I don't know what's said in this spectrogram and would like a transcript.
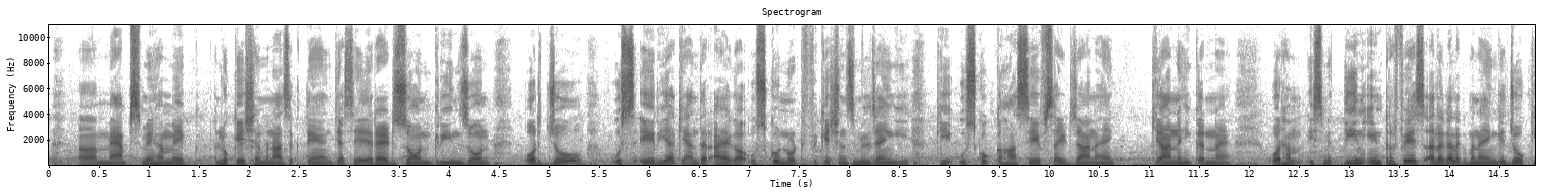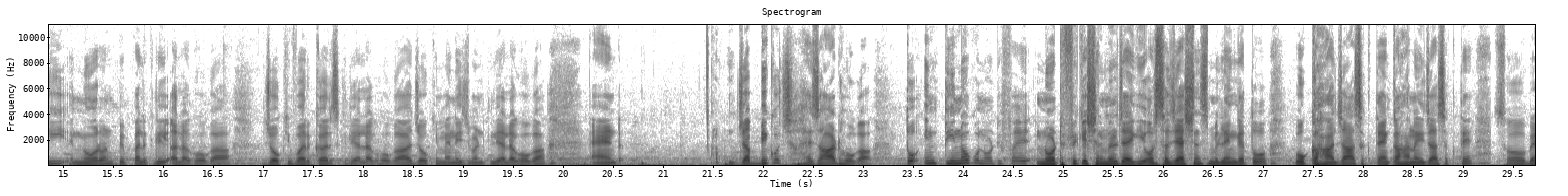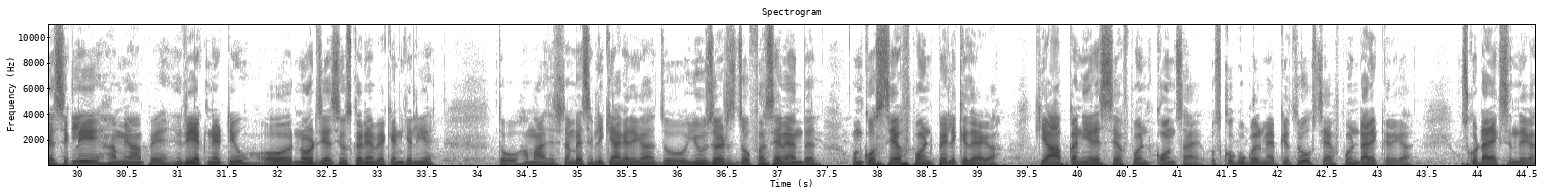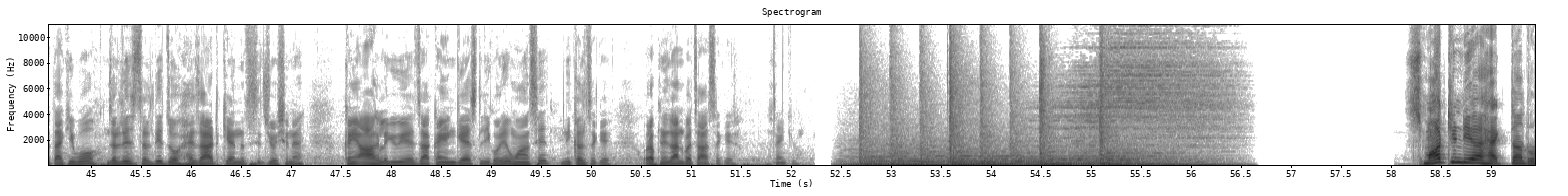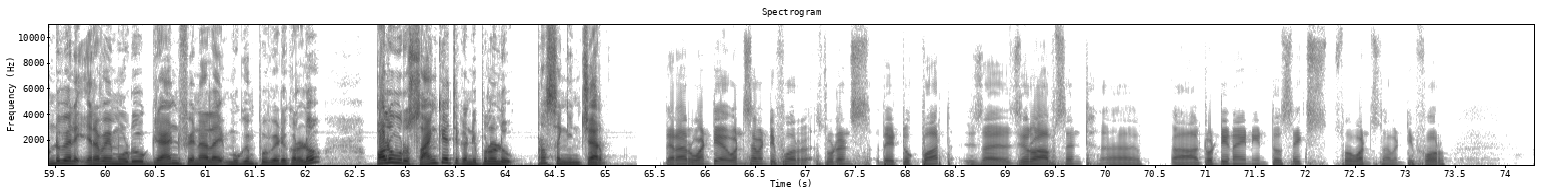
मैप्स में हम एक लोकेशन बना सकते हैं, जैसे रेड जोन ग्रीन जोन और जो उस एरिया के अंदर आएगा, उसको नोटिफिकेशंस मिल जाएँगी कि उसको कहाँ सेफ़ साइड जाना है, क्या नहीं करना है। और हम इसमें तीन इंटरफेस अलग अलग बनाएँगे, जो कि नॉर्मल पीपल के लिए अलग होगा, जो कि वर्कर्स के लिए अलग होगा, जो कि मैनेजमेंट के लिए अलग होगा एंड जब भी कुछ हज़ार्ड होगा तो इन तीनों को नोटिफाई नोटिफिकेशन मिल जाएगी और सजेशंस मिलेंगे तो वो कहाँ जा सकते हैं, कहाँ नहीं जा सकते। सो so बेसिकली हम यहाँ पे रिएक्ट नेटिव और नोट जेस यूज़ करें बैकेंड के लिए। तो हमारा सिस्टम बेसिकली क्या करेगा, जो यूज़र्स जो फंसे हुए अंदर, उनको सेफ़ पॉइंट पे लेके जाएगा। कि आपका नियरेस्ट सेफ पॉइंट कौन सा है उसको गूगल मैप के थ्रू सेफ पॉइंट डायरेक्ट करेगा उसको डायरेक्शन देगा ताकि वो जल्दी से जल्दी जो हैज़ार्ड के अंदर सिचुएशन है कहीं आग लगी हुई है जहाँ कहीं गैस लीक हो रही है वहाँ से निकल सके और अपनी जान बचा सके thank you smart India hackathon రెండు వేల ఇరవై మూడు గ్రాండ్ ఫినాలే ముగింపు వేడుకలలో పలువురు సాంకేతిక నిపుణులు ప్రసంగించారు There are 174 students, they took part. It's a zero absent, uh, uh, 29 into 6, so 174.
